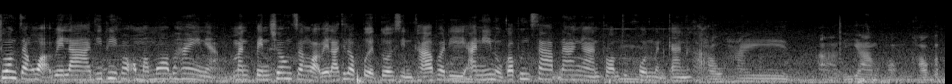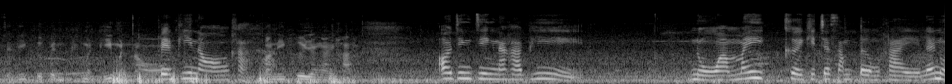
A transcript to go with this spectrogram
ช่วงจังหวะเวลาที่พี่เขาเอามามอบให้เนี่ยมันเป็นช่วงจังหวะเวลาที่เราเปิดตัวสินค้าพอดี อันนี้หนูก็เพิ่งทราบหน้างานพร้อมทุกคนเหมือนกันค่ะเขาให้อ่านิยามของเขากับเจนนี่คือเป็นเหมือนพี่เหมือนน้องเป็นพี่น้องค่ะ ตอนนี้คือยังไงคะเอาจริง ๆนะคะ พี่ หนูอะไม่เคยคิดจะซ้ำเติมใคร และหนู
